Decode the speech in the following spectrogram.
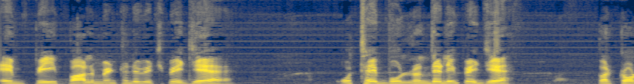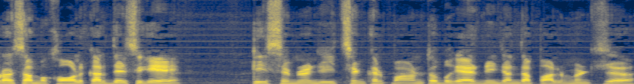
ਐਮਪੀ ਪਾਰਲੀਮੈਂਟ ਦੇ ਵਿੱਚ ਭੇਜਿਆ ਉੱਥੇ ਬੋਲਣ ਦੇ ਲਈ ਭੇਜਿਆ ਪਰ ਥੋੜਾ ਸਾ ਮਖੌਲ ਕਰਦੇ ਸੀਗੇ ਕਿ ਸਿਮਰਨਜੀਤ ਸਿੰਘ ਕਿਰਪਾਨ ਤੋਂ ਬਗੈਰ ਨਹੀਂ ਜਾਂਦਾ ਪਾਰਲੀਮੈਂਟ 'ਚ।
